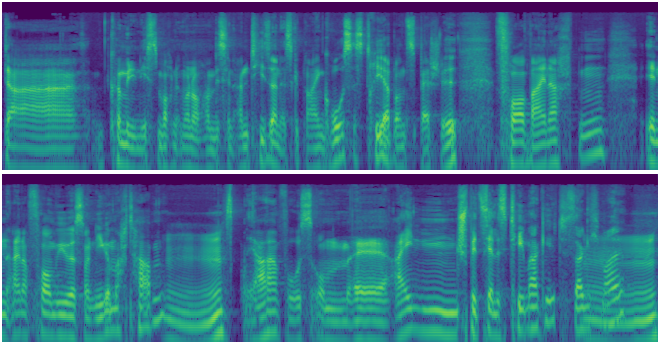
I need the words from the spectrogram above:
Da können wir die nächsten Wochen immer noch ein bisschen anteasern. Es gibt noch ein großes Triathlon-Special vor Weihnachten in einer Form, wie wir es noch nie gemacht haben. Ja, wo es um äh, ein spezielles Thema geht, sage ich mal.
